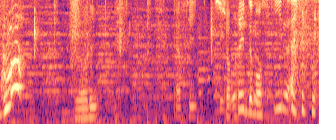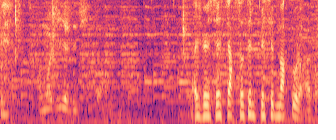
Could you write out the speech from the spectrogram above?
Quoi? Joli. Merci. Surpris de mon skill. ah, Moi, j'y il y a des cheaters. Ah, je vais essayer de faire sauter le PC de Marco là. Attends.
